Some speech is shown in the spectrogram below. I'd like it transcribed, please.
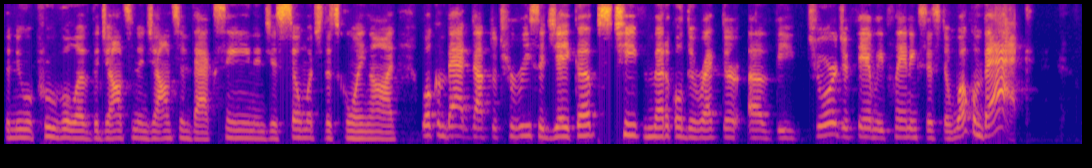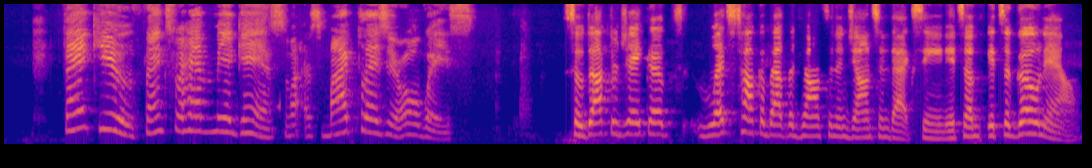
the new approval of the Johnson and Johnson vaccine and just so much that's going on. Welcome back, Dr. Theresa Jacobs, Chief Medical Director of the Georgia Family Planning System. Welcome back. Thank you. Thanks for having me again. It's my pleasure always. So, Dr. Jacobs, let's talk about the Johnson and Johnson vaccine. It's a it's a go now.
